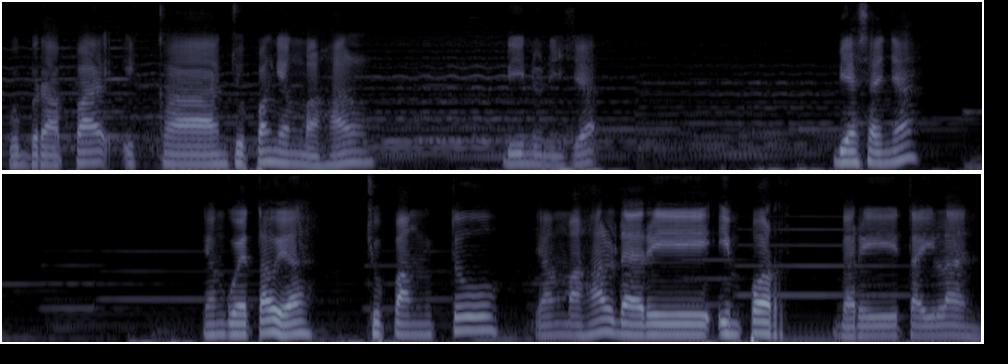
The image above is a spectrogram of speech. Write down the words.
beberapa ikan cupang yang mahal di Indonesia. Biasanya yang gue tahu ya cupang itu yang mahal dari impor dari Thailand.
